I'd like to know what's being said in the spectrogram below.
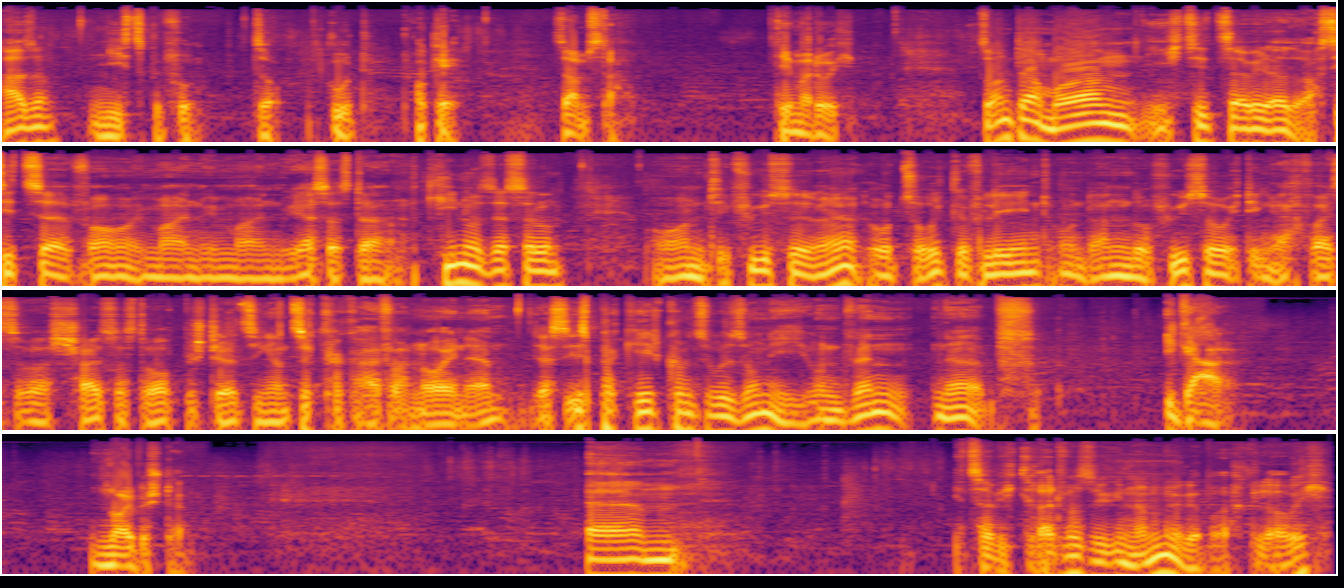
Also nichts gefunden. So, gut. Okay. Samstag. Thema durch. Sonntagmorgen, ich sitze da wieder, ach, sitze vor in meinem, mein, wie heißt das da, Kinosessel und die Füße ne, so zurückgelehnt und dann so Füße. Ich denke, ach, weißt du was, scheiß was drauf, bestellt die ganze Kacke einfach neu, ne? Das ist Paket, kommt sowieso nicht. Und wenn, ne, pff, egal. Neu bestellen. Ähm, jetzt habe ich gerade was durcheinander gebracht, glaube ich.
